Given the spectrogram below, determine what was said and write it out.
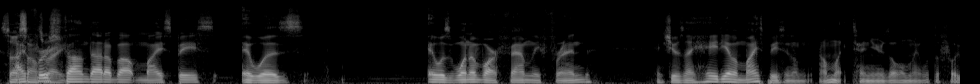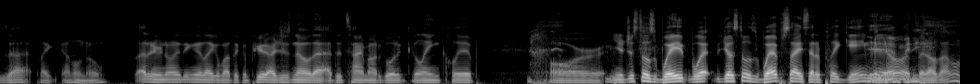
So I first right. found out about MySpace. It was, it was one of our family friend, and she was like, "Hey, do you have a MySpace?" And I'm, I'm like 10 years old. I'm like, "What the fuck is that?" Like, I don't know. I don't even know anything like about the computer. I just know that at the time I would go to Glen Clip, or you know, just those web, web just those websites that would play games. you know, mini- but I was, I don't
